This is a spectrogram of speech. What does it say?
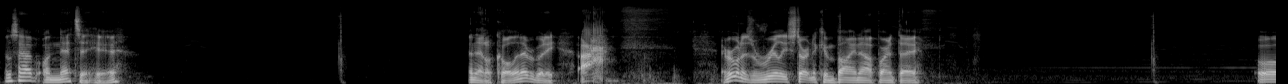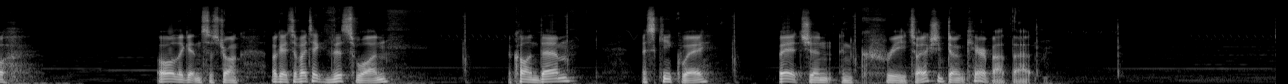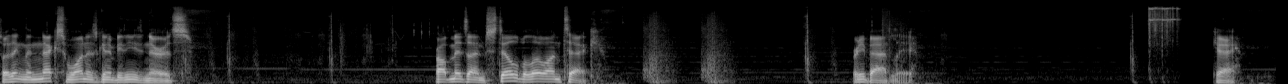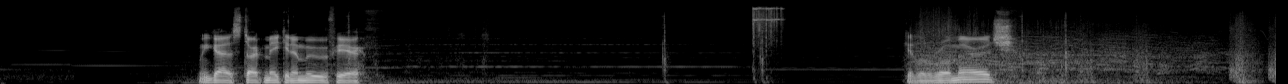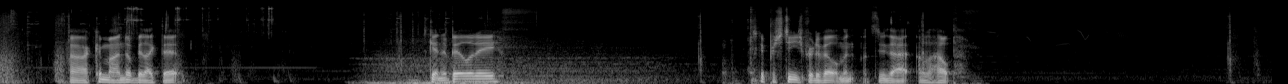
I also have Oneida here. And that'll call in everybody. Ah! Everyone is really starting to combine up, aren't they? Oh. Oh, they're getting so strong. Okay, so if I take this one, I'm calling them Esquique, Beichin, and Crete. So I actually don't care about that. So I think the next one is going to be these nerds. Problem is I'm still below on tech. Pretty badly. Okay. We gotta start making a move here. Get a little royal marriage. Ah, come on, don't be like that. Let's get an ability. Get prestige for development. Let's do that. That'll help.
